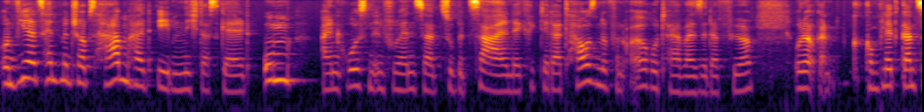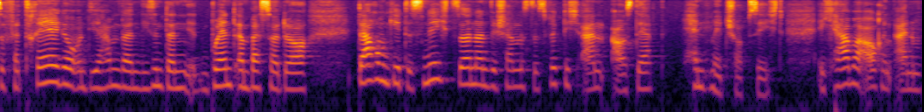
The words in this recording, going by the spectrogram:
Und wir als Handmade-Shops haben halt eben nicht das Geld, um einen großen Influencer zu bezahlen. Der kriegt ja da Tausende von Euro teilweise dafür oder komplett ganze Verträge und die haben dann, die sind dann Brand Ambassador. Darum geht es nicht, sondern wir schauen uns das wirklich an aus der Handmade-Shop-Sicht. Ich habe auch in einem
